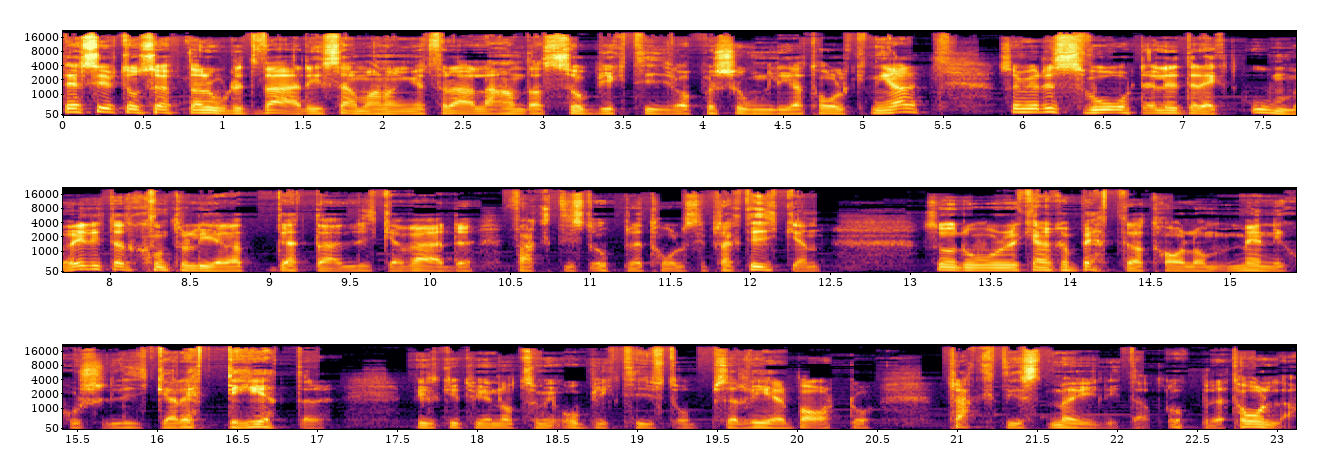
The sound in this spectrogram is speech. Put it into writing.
Dessutom så öppnar ordet värde i sammanhanget för alla andra subjektiva och personliga tolkningar som gör det svårt eller direkt omöjligt att kontrollera att detta lika värde faktiskt upprätthålls i praktiken. Så då vore det kanske bättre att tala om människors lika rättigheter, vilket ju är något som är objektivt observerbart och praktiskt möjligt att upprätthålla.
